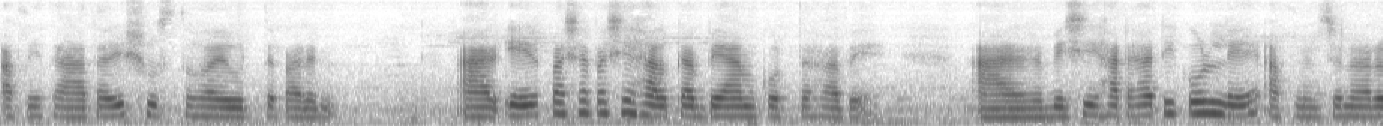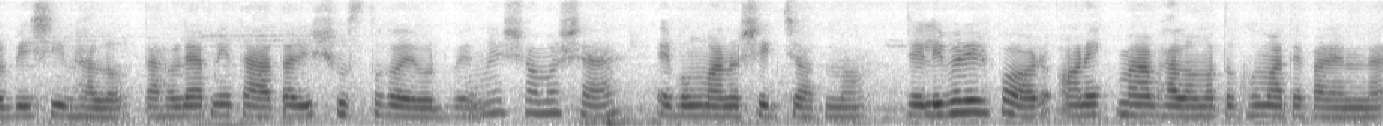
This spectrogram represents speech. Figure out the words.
আপনি তাড়াতাড়ি সুস্থ হয়ে উঠতে পারেন। আর এর পাশাপাশি হালকা ব্যায়াম করতে হবে। আর বেশি হাঁটাহাঁটি করলে আপনার জন্য আরও বেশি ভালো। তাহলে আপনি তাড়াতাড়ি সুস্থ হয়ে উঠবেন। ঘুমের সমস্যা এবং মানসিক যত্ন। ডেলিভারির পর অনেক মা ভালো মতো ঘুমাতে পারেন না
